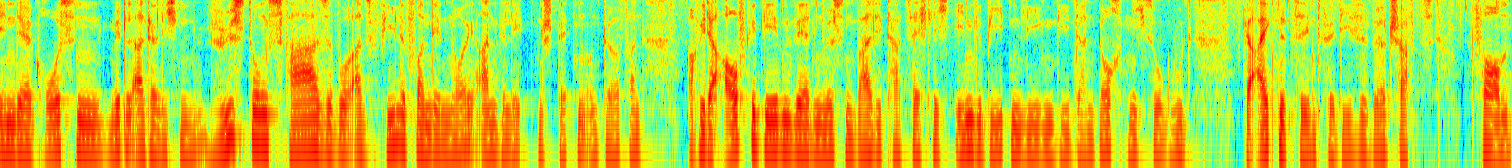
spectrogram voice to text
in der großen mittelalterlichen Wüstungsphase, wo also viele von den neu angelegten Städten und Dörfern auch wieder aufgegeben werden müssen, weil sie tatsächlich in Gebieten liegen, die dann doch nicht so gut geeignet sind für diese Wirtschaftsform.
